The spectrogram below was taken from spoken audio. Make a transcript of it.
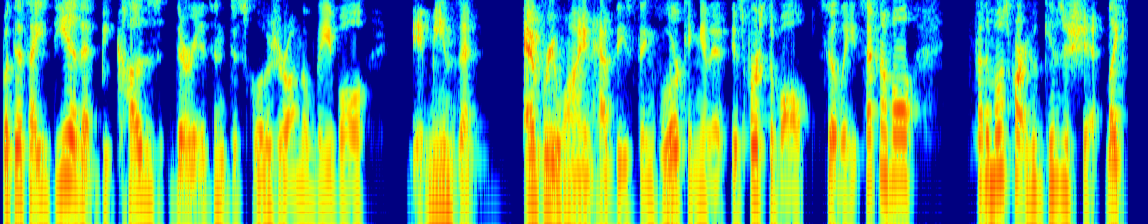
But this idea that because there isn't disclosure on the label, it means that every wine has these things lurking in it is first of all silly. Second of all, for the most part, who gives a shit? Like,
